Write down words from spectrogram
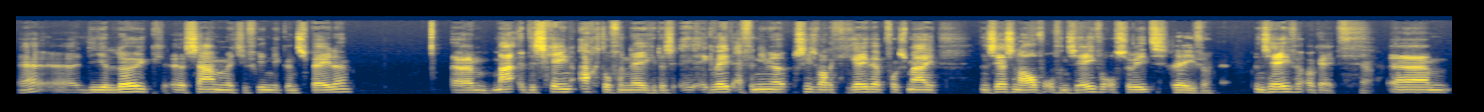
hè, eh, die je leuk uh, samen met je vrienden kunt spelen. Um, maar het is geen 8 of een 9. Dus ik, ik, weet even niet meer precies wat ik gegeven heb. Volgens mij een 6,5 of een 7 of zoiets. 7. Een 7, oké. Okay. Ja. Um,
